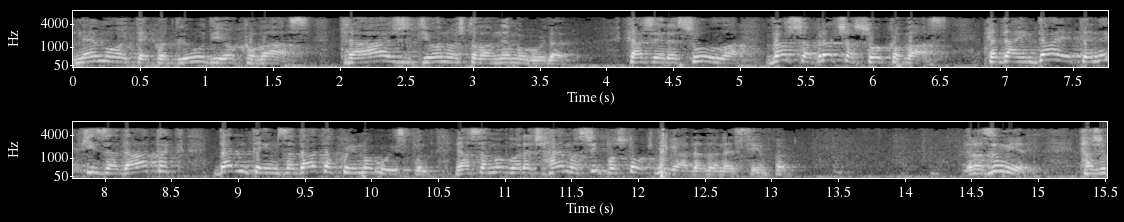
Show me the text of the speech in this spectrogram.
Nemojte kod ljudi oko vas tražiti ono što vam ne mogu dati. Kaže Resulullah, vaša braća su oko vas. Kada im dajete neki zadatak, dadite im zadatak koji mogu ispuniti. Ja sam mogu reći, hajmo svi po sto knjiga da donesimo. Razumijete? Kaže,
